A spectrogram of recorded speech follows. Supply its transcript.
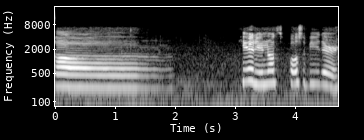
Uh, kid, you're not supposed to be there.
